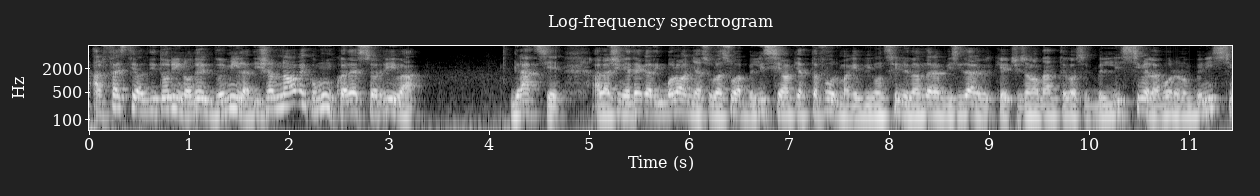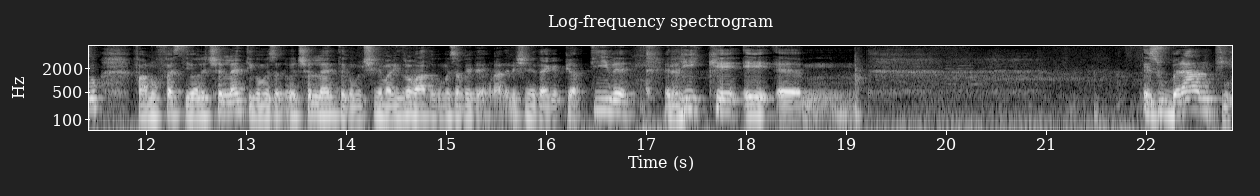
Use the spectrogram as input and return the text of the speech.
al Festival di Torino del 2019, comunque adesso arriva grazie alla Cineteca di Bologna sulla sua bellissima piattaforma che vi consiglio di andare a visitare perché ci sono tante cose bellissime, lavorano benissimo, fanno un festival eccellente come, eccellente come il cinema ritrovato, come sapete è una delle cineteche più attive, ricche e... Ehm, esuberanti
